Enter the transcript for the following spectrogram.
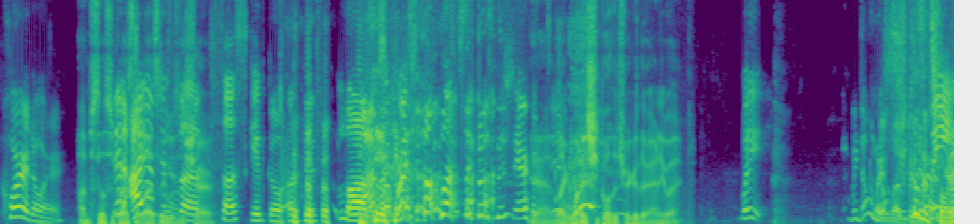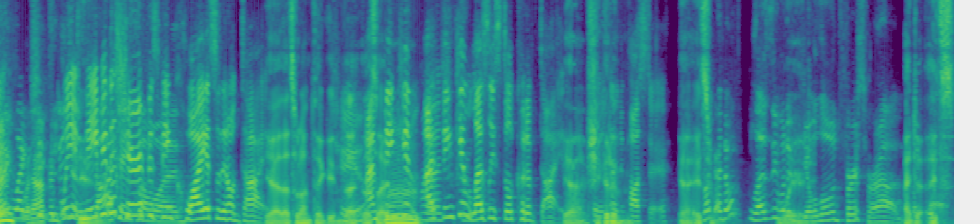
corridor. I'm still Dude, surprised I that am Leslie was just the the sus scapegoat of this lab. I'm surprised Leslie was the sheriff. Yeah, too. like why did she pull the trigger there anyway? wait we don't Wait, know. Because it's funny. Like, what happened? Wait, maybe the sheriff is being quiet so they don't die. Yeah, that's what I'm thinking. That, I'm like, thinking. Mm. I thinking Leslie still could have died. Yeah, she could have. Imposter. Yeah, it's. Look, I don't. Leslie would have yoloed first round. Like it's.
